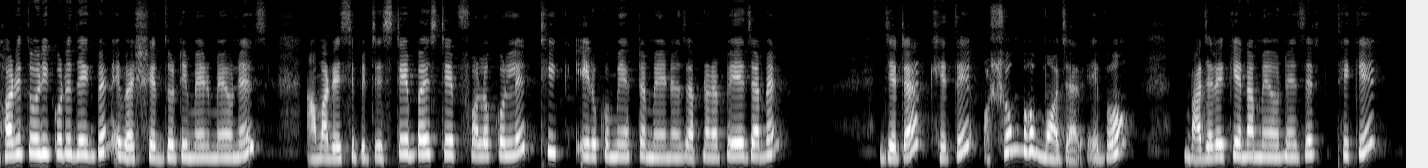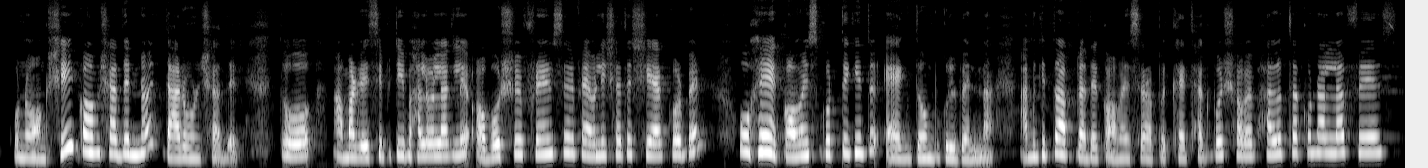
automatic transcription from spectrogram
ঘরে তৈরি করে দেখবেন। এবার সেদ্ধ ডিমের মেয়নেজ আমার রেসিপিটি স্টেপ বাই স্টেপ ফলো করলে ঠিক এরকমই একটা মেয়নেজ আপনারা পেয়ে যাবেন, যেটা খেতে অসম্ভব মজার এবং বাজারে কেনা মেয়নেজের থেকে কোনো অংশেই কম স্বাদের নয়, দারুণ স্বাদের। তো আমার রেসিপিটি ভালো লাগলে অবশ্যই ফ্রেন্ডস ফ্রেন্ডসের ফ্যামিলির সাথে শেয়ার করবেন। ও হ্যাঁ কমেন্টস করতে কিন্তু একদম ভুলবেন না। আমি কিন্তু আপনাদের কমেন্টসের অপেক্ষায় থাকব। সবাই ভালো থাকুন। আল্লাহ হাফেজ।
